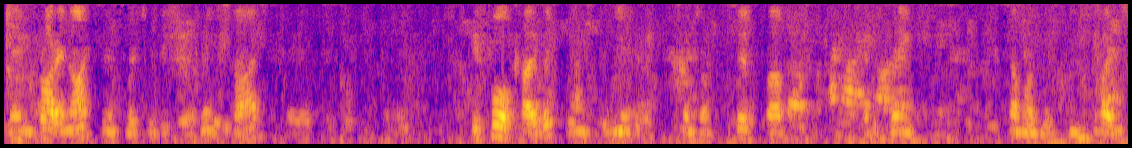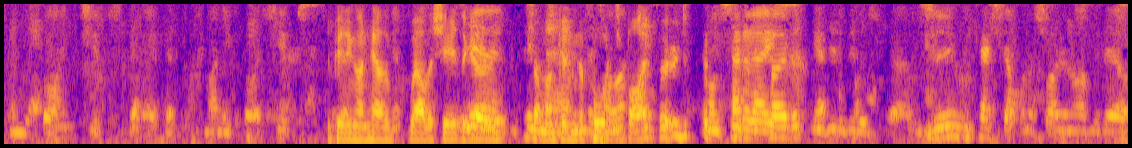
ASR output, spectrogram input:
Then Friday nights is the traditional drinks night. Before COVID, we used to meet at some sort of surf club, have a drink. Someone would be coached when buying chips, but they had enough money to buy chips. Depending on how well the shares are Yeah, going, depending someone can afford to buy food. On Saturdays, COVID, yeah, we did a bit of uh, Zoom. We catch up on a Friday night with our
